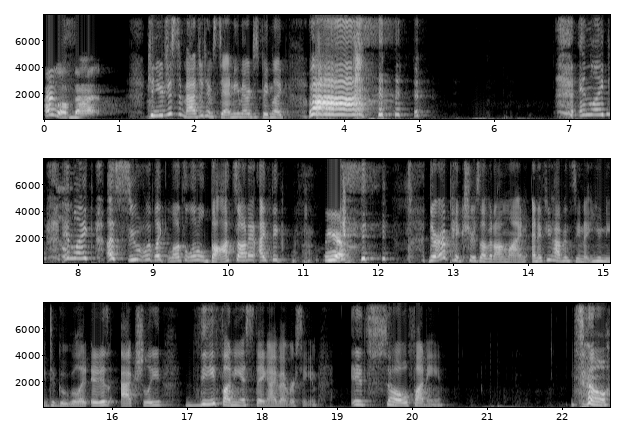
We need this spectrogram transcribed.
I love that. Can you just imagine him standing there just being like, ah! in like in like a suit with like lots of little dots on it. I think Yeah. there are pictures of it online, and if you haven't seen it, you need to Google it. It is actually the funniest thing I've ever seen. It's so funny. So,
